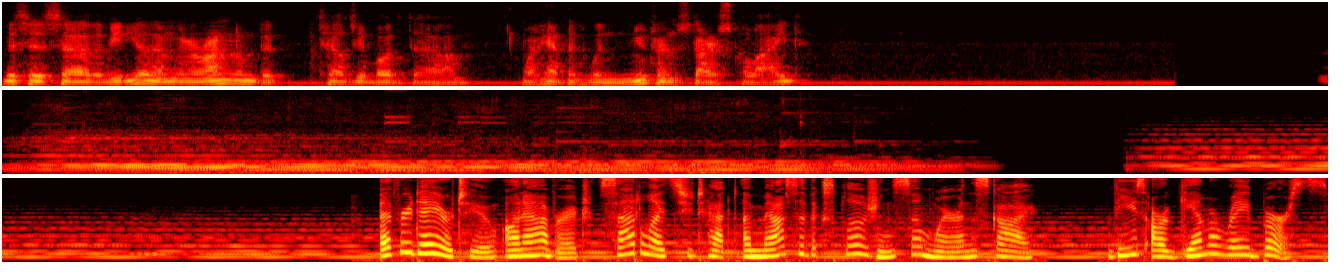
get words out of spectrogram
This is uh, the video that I'm going to run that tells you about um, what happens when neutron stars collide. Every day or two, on average, satellites detect a massive explosion somewhere in the sky. These are gamma ray bursts,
